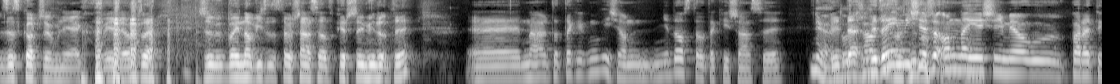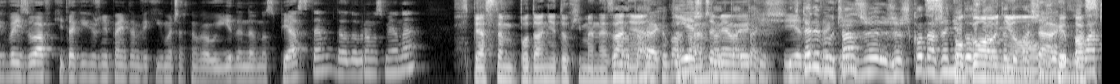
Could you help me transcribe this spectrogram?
zaskoczył mnie jak powiedział, że, że Bajnowicz dostał szansę od pierwszej minuty. E, no ale to tak jak mówicie, on nie dostał takiej szansy. Nie, Wyda wydaje mi się, że on na no. jesień miał parę tych wejść z ławki, takich już nie pamiętam w jakich meczach to był. Jeden dawno z Piastem dał dobrą zmianę? Z piastem podanie do Jimeneza, No nie? tak, Tak, chyba i jeszcze tak, miał tak, tak. jakiś I jeden wtedy był taki- czas, że, że szkoda, że nie dostał pogonią, właśnie, Tak, chyba zobaczyć,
